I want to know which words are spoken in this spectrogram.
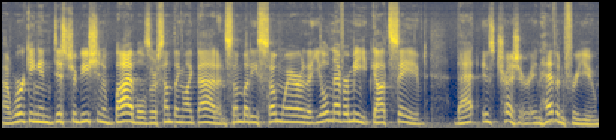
uh, working in distribution of Bibles or something like that, and somebody somewhere that you'll never meet got saved, that is treasure in heaven for you.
